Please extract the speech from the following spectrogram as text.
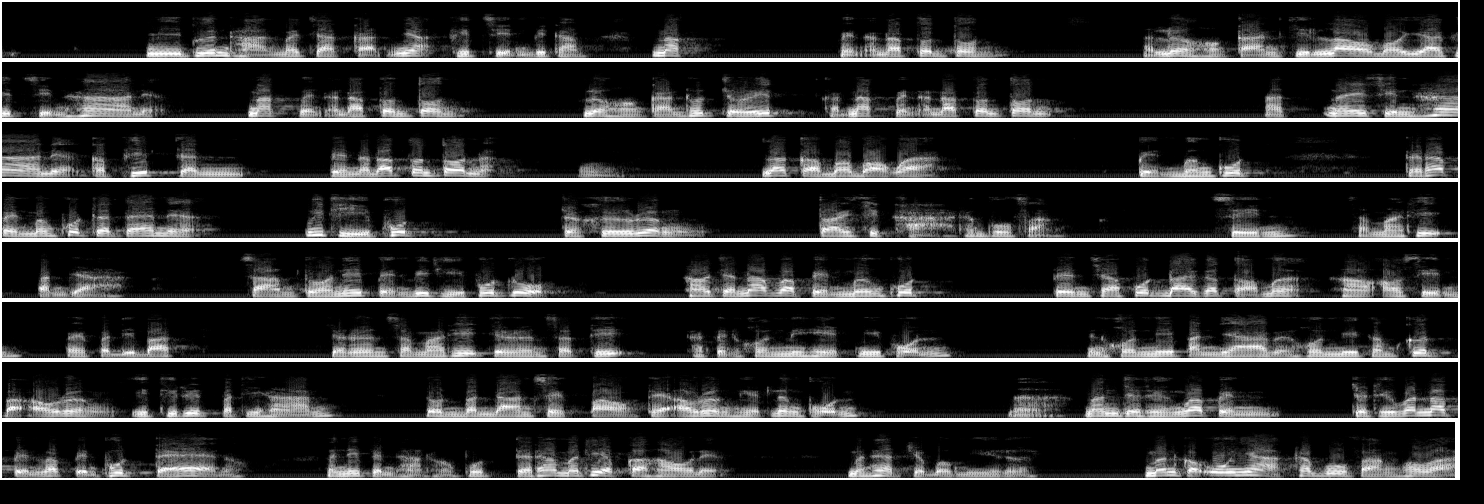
มีพื้นฐานมาจากการเนี่ยผิดศีลผิดธรรมนักเป็นอันดับต้นๆเรื่องของการกินเหล้าเมายาผิดศีลห้าเนี่ย นักเป็นอันดับต้นๆเรื่องของการทุจริตก็นักเป็นอันดับต้นๆในศีลห้าเนี่ยกับพิษกันเป็นอันดับต้นๆอะแล้วก็มาบอกว่า เป็นเมืองพุทธ แต่ถ้าเป็นเมืองพุทธแต่เนี่ย วิถีพุทธจะคือเรื่องไตรสิกขาท่านผู้ฟังศีลสมาธิปัญญาสามตัวนี้เป็นวิถีพุทธรูปเราจะนับว่าเป็นเมืองพุทธเป็นชาพุทธได้ก็ต่อเมื่อเราเอาศีลไปปฏิบัติ เจริญสมาธิเจริญสติเป็นคนมีเหตุมีผล เป็นคนมีปัญญา เป็นคนมีกำกึดบ่เอาเรื่องอิทธิฤทธิปฏิหารโดนบันดาลเสกเป่า แต่เอาเรื่องเหตุเรื่องผลนะมันจะถึงว่าเป็น จะถือว่านับเป็นว่าเป็นพุทธแต่เนาะอันนี้เป็นฐานของพุทธแต่ถ้ามาเทียบกับเฮาเนี่ย มันแทบจะบ่มีเลย มันก็โอ้ยากครับผู้ฟังเพราะว่า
